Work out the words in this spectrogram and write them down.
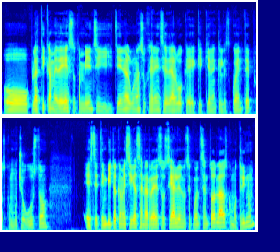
o platícame de esto también, si tienen alguna sugerencia de algo que, que quieran que les cuente, pues con mucho gusto. Este, te invito a que me sigas en las redes sociales, nos encuentras en todos lados como Trinum,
